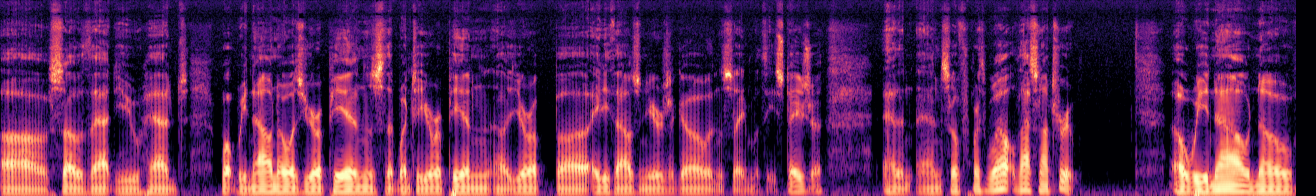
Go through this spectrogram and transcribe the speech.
Uh, so that you had what we now know as Europeans that went to European uh, Europe uh, 80,000 years ago, and the same with East Asia, and and so forth. Well, that's not true. Uh, we now know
